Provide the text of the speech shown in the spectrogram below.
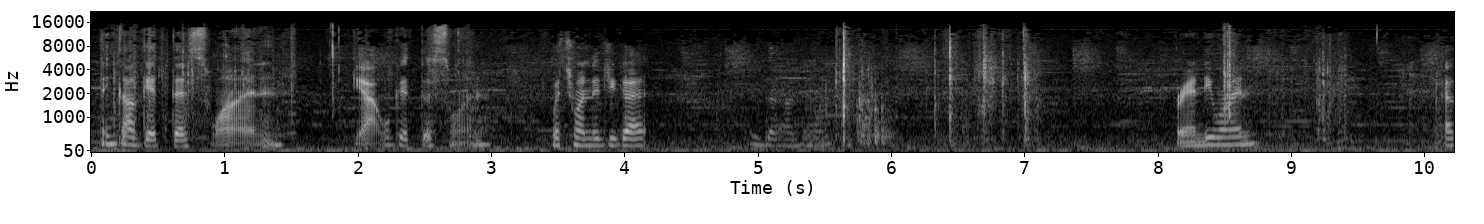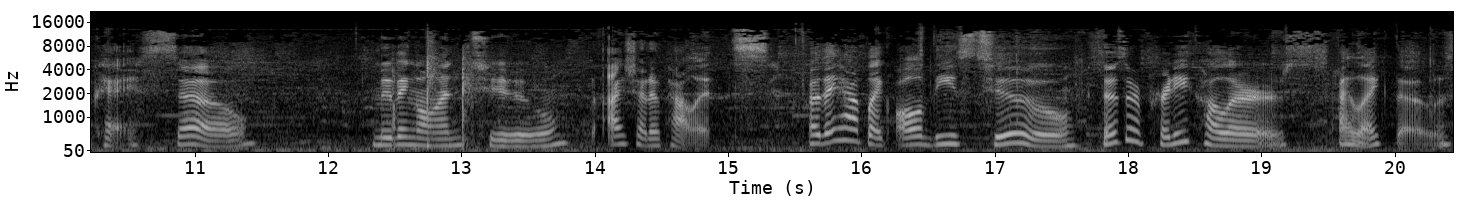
I think I'll get this one. Yeah, we'll get this one. Which one did you get? The other one. brandy wine. Okay, so moving on to the eyeshadow palettes. Oh, they have like all of these too. Those are pretty colors. I like those.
